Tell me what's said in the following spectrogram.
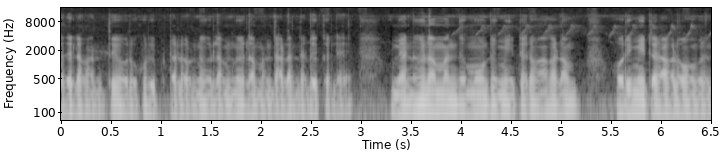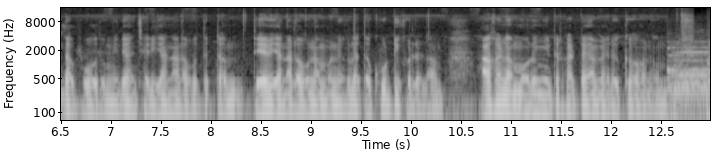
அதில் வந்து ஒரு குறிப்பிட்ட அளவு நீளம் நீளம் வந்து அளந்தெடுக்கலை. உண்மையாக நீளம் வந்து மூன்று மீட்டரும் அகலம் ஒரு மீட்டர் அகலமும் இருந்தால் போதும். இதான் சரியான அளவு திட்டம். தேவையான அளவு நம்ம நீளத்தை கூட்டிக் கொள்ளலாம். அகலம் ஒரு மீட்டர் கட்டாயம் இருக்கணும்.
